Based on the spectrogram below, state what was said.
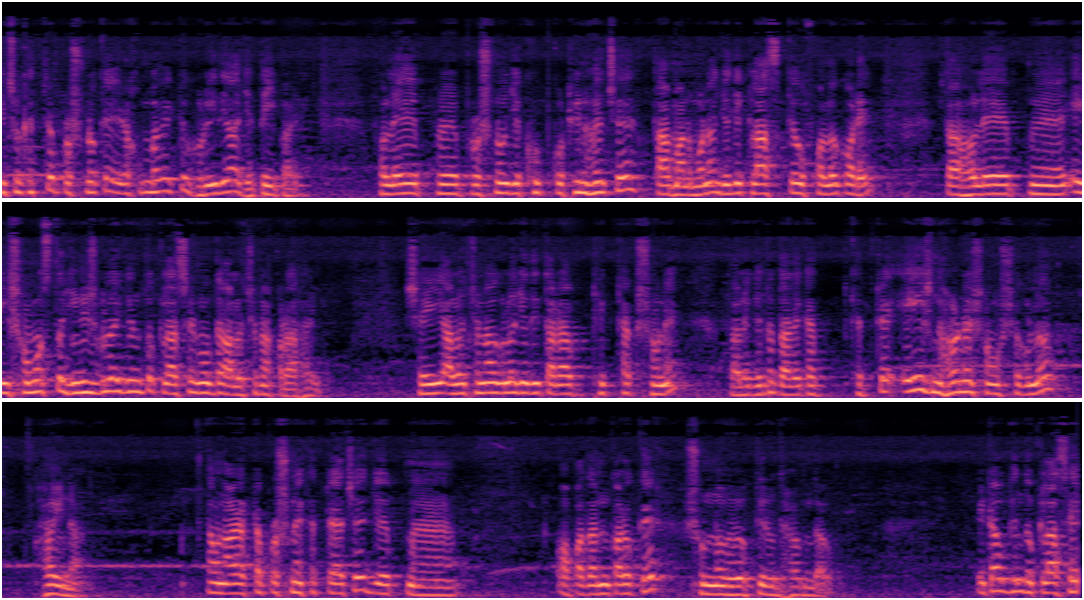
কিছু ক্ষেত্রে প্রশ্নকে এরকমভাবে একটু ঘুরিয়ে দেওয়া যেতেই পারে। ফলে প্রশ্ন যে খুব কঠিন হয়েছে তা মানব না যদি ক্লাস কেউ ফলো করে তাহলে এই সমস্ত জিনিসগুলোই কিন্তু ক্লাসের মধ্যে আলোচনা করা হয়। সেই আলোচনাগুলো যদি তারা ঠিকঠাক শোনে তাহলে কিন্তু তাদের ক্ষেত্রে এই ধরনের সমস্যাগুলো হয় না। যেমন আর একটা প্রশ্নের ক্ষেত্রে আছে যে আহ, অপাদান কারকের শূন্য বিভক্তির উদাহরণ দাও। এটাও কিন্তু ক্লাসে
